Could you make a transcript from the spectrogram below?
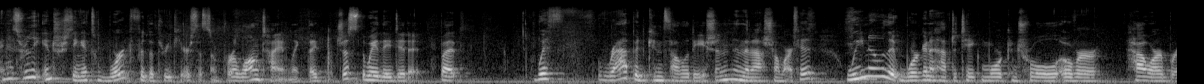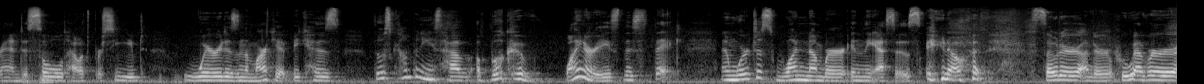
and it's really interesting. It's worked for the three tier system for a long time, like they, just the way they did it. But with rapid consolidation in the national market, we know that we're going to have to take more control over how our brand is sold, how it's perceived, where it is in the market, because those companies have a book of wineries this thick, and we're just one number in the S's. You know, Soter under whoever,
